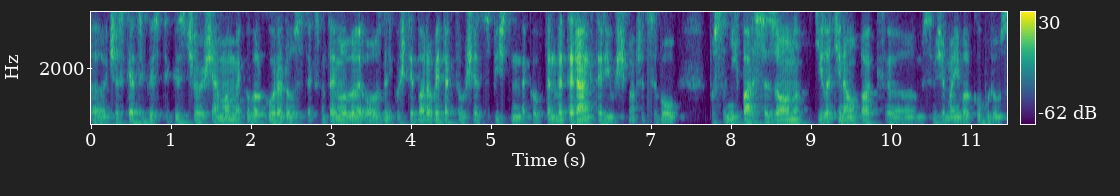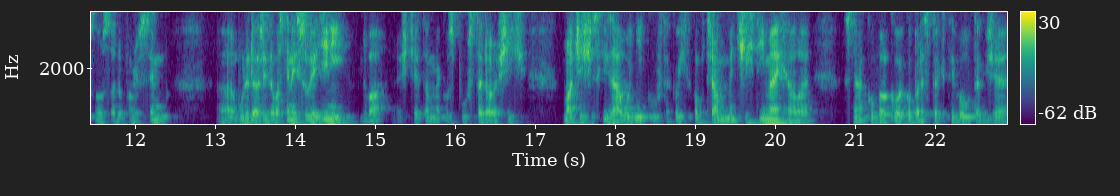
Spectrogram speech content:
Eh, české cyklistiky, z čehož já mám jako velkou radost. Jak jsme tady mluvili o Zdeňku Štybarovi, tak to už je spíš ten, jako ten veterán, který už má před sebou posledních pár sezon. Tíhleti naopak, myslím, že mají velkou budoucnost a doufám, že se jim bude dařit. A vlastně nejsou jediní dva. Ještě je tam jako spousta dalších mladších českých závodníků v takových jako třeba menších týmech, ale s nějakou velkou jako perspektivou, takže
